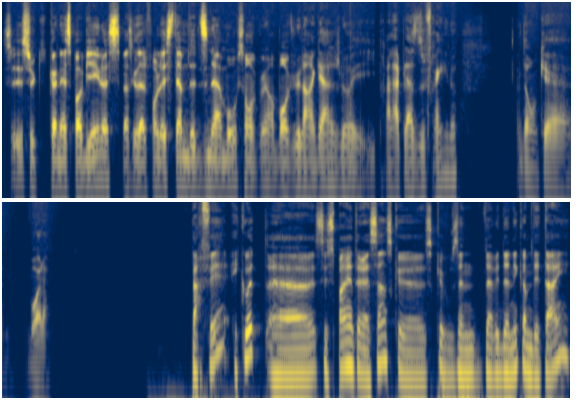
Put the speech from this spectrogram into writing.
ceux qui connaissent pas bien, c'est parce que dans le fond, le système de dynamo, si on veut, en bon vieux langage, là, il prend la place du frein. Là. Donc, euh, voilà. Parfait. Écoute, euh, c'est super intéressant ce que, ce que vous avez donné comme détail.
